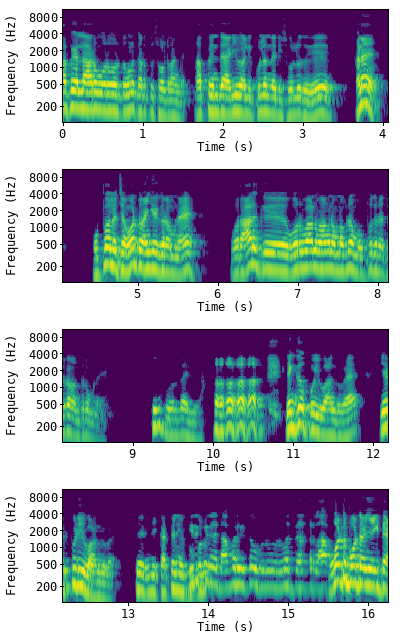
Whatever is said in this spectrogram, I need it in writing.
அப்போ எல்லாரும் ஒரு ஒருத்தவங்களும் கருத்து சொல்கிறாங்க அப்போ இந்த அறிவாளி குள்ளநரி சொல்லுது அண்ணே முப்பது லட்சம் ஓட்டு வாங்கியிருக்கிறோம்ண்ணே. ஒரு ஆளுக்கு ஒரு ரூபான்னு வாங்கினோம்னா கூட முப்பது லட்ச ரூபா வந்துரும்ண்ணே. சிரிப்பு வருதா இல்லையா? எங்கே போய் வாங்குவேன் எப்படி வாங்குவேன் சரி நீ கட்டமைப்பு நபர்கிட்ட ஒரு ஒரு ரூபாய் திரட்டலாம் ஓட்டு போட்டவங்க கிட்ட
